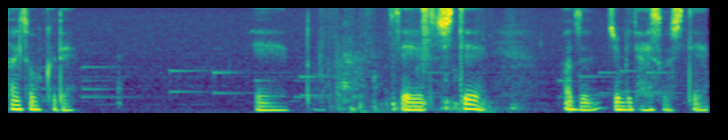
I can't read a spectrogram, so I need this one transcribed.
体操服で、えー、整列してまず準備体操して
